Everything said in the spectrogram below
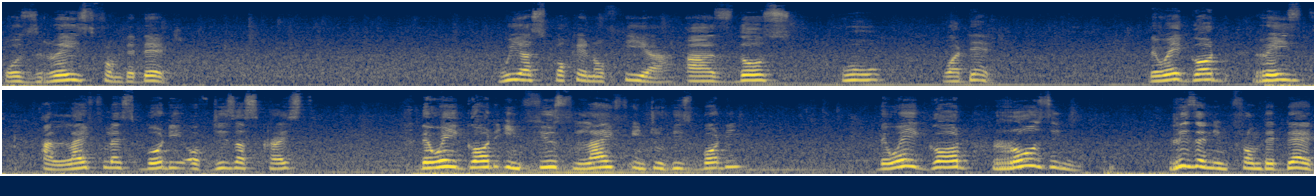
was raised from the dead, we are spoken of here as those who were dead. The way God raised a lifeless body of Jesus Christ, the way God infused life into his body, the way God rose him, risen him from the dead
